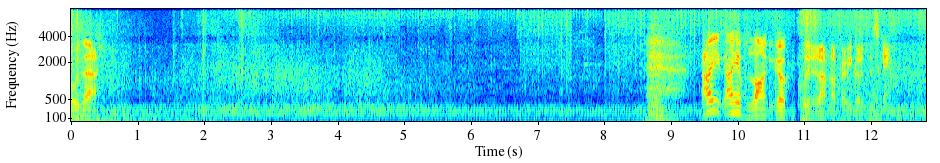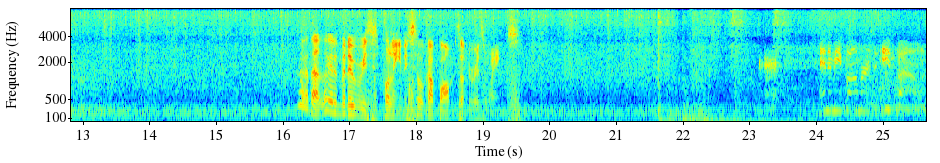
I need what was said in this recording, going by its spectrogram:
Hell was that? I I have long ago concluded I'm not very good at this game. Look at that, look at the maneuvers he's pulling and he's still got bombs under his wings. Enemy bombers inbound.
